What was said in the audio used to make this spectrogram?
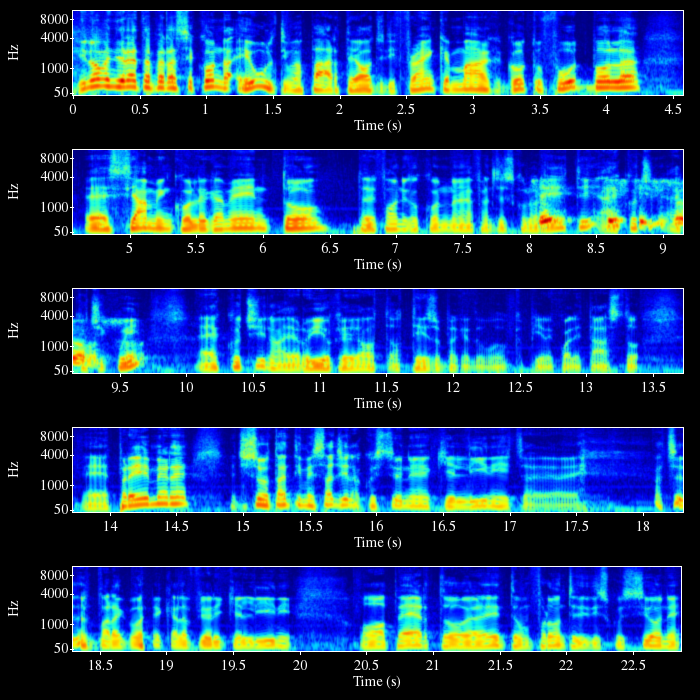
Di nuovo in diretta per la seconda e ultima parte oggi di Frank e Mark Go to Football. Eh, siamo in collegamento telefonico con eh, Francesco Loretti. Sì, eccoci, sì, eccoci ci qui. Eccoci, no, ero io che ho, ho teso perché dovevo capire quale tasto eh, premere. Ci sono tanti messaggi, la questione Chiellini, cioè, facendo il paragone Calafiori Chiellini. Ho aperto veramente un fronte di discussione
